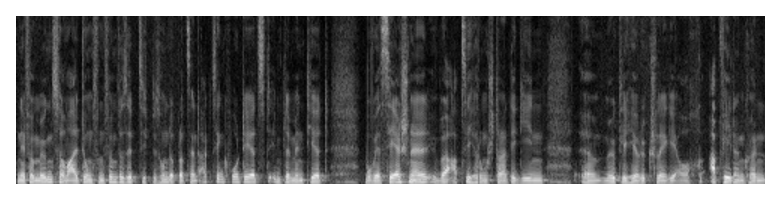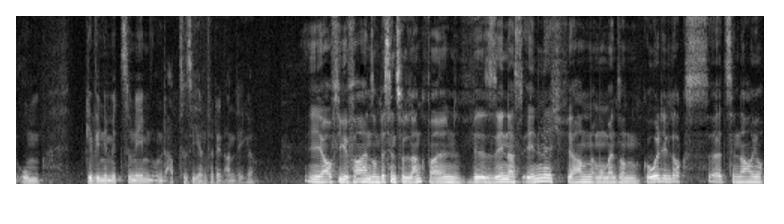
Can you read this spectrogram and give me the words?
eine Vermögensverwaltung von 75 bis 100 Prozent Aktienquote jetzt implementiert, wo wir sehr schnell über Absicherungsstrategien äh, mögliche Rückschläge auch abfedern können, um Gewinne mitzunehmen und abzusichern für den Anleger. Ja, auf die Gefahr hin, so ein bisschen zu langweilen. Wir sehen das ähnlich. Wir haben im Moment so ein Goldilocks-Szenario.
